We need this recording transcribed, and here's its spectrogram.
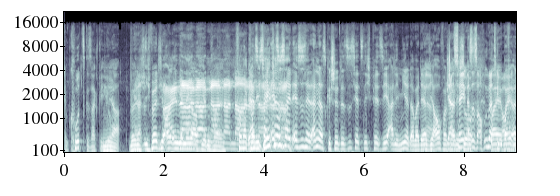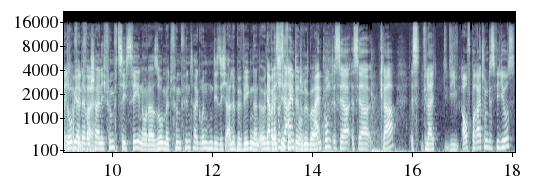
Mit einem kurz gesagt Video. Ja, würd Ja, ich, das- ich würde hier auch in Nein, auf nein, jeden nein, Fall. nein, nein, Von der nein. Ja, es, ist halt, Qualität es, ist halt, es ist halt anders geschnitten. Es ist jetzt nicht per se animiert, aber der hat Ja. ja auch Ja, wahrscheinlich safe, so. das ist auch bei, übertrieben bei Adobe hat er Fall. wahrscheinlich 50 Szenen oder so mit fünf Hintergründen, die sich alle bewegen, dann Ja, aber das irgendwelche ist ja ein Effekte Punkt. drüber. Ein Punkt ist ja, ist ja klar, ist vielleicht die- die Aufbereitung des Videos,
